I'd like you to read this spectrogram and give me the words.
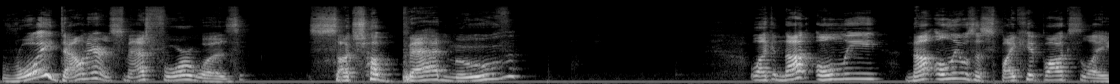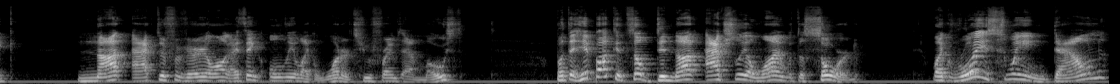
Roy down air in Smash Four was such a bad move. Like, not only, not only was a spike hitbox like not active for very long. I think only like one or two frames at most. But the hitbox itself did not actually align with the sword like Roy is swinging down.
